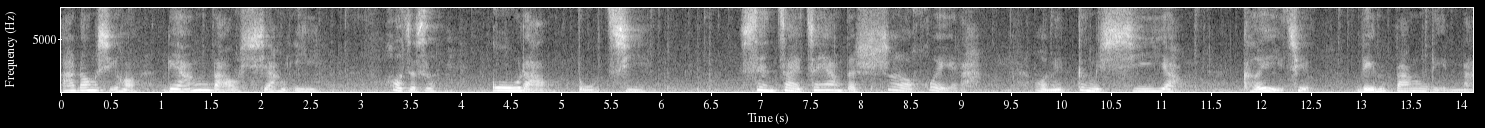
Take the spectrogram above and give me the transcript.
啊，拢是吼两老相依，或者是孤老独居。现在这样的社会啦，我们更需要可以去邻帮邻呐，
